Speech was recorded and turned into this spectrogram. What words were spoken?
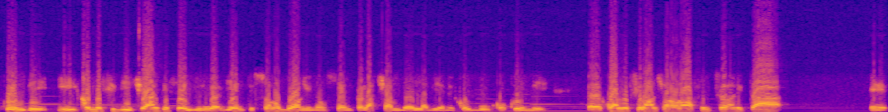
Quindi, come si dice, anche se gli ingredienti sono buoni, non sempre la ciambella viene col buco. Quindi, eh, quando si lancia una nuova funzionalità è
